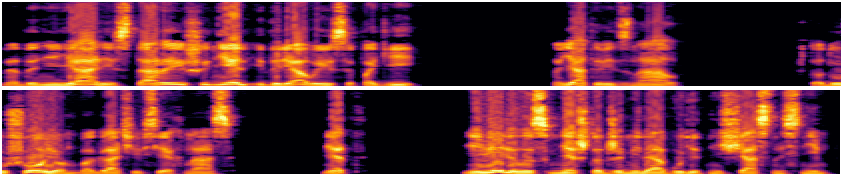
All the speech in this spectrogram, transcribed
на Данияре старая шинель и дырявые сапоги. Но я-то ведь знал, что душой он богаче всех нас. Нет, не верилось мне, что Джамиля будет несчастна с ним,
